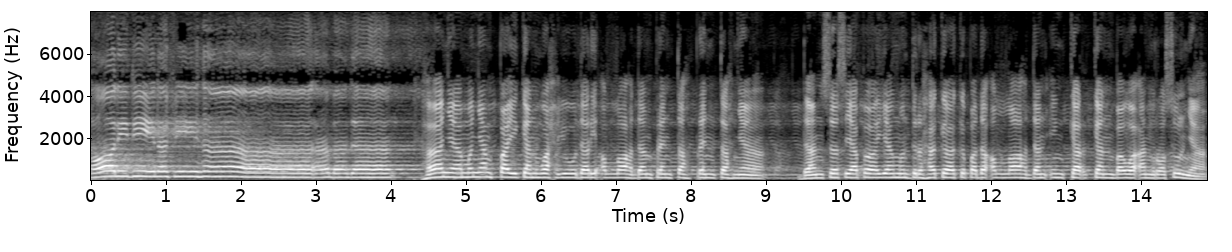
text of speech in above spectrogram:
خالدين فيها أبدا hanya menyampaikan wahyu dari Allah dan perintah-perintahnya dan sesiapa yang menderhaka kepada Allah dan ingkarkan bawaan Rasulnya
